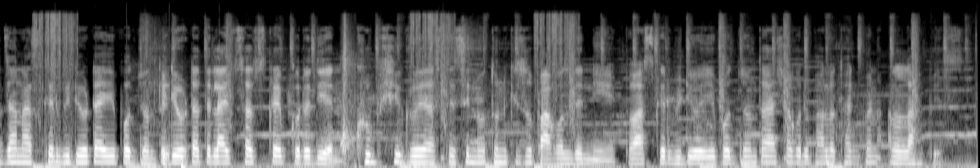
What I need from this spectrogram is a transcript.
জান আজকের ভিডিওটা এই পর্যন্ত। ভিডিওটাতে লাইভ সাবস্ক্রাইব করে দিয়েন। খুব শীঘ্রই আসতেছি নতুন কিছু পাগলদের নিয়ে। তো আজকের ভিডিও এই পর্যন্ত। আশা করি ভালো থাকবেন। আল্লাহ হাফিজ।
